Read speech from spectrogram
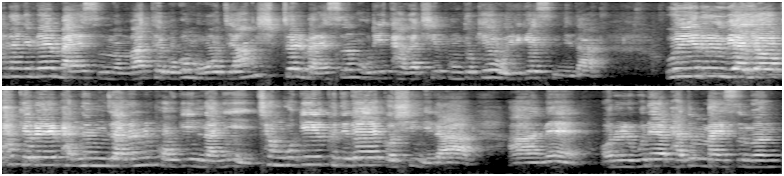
하나님의 말씀은 마태복음 5장 10절 말씀 우리 다 같이 봉독해 올리겠습니다. 의를 위하여 박해를 받는 자는 복이 있나니 천국이 그들의 것이니라. 아멘. 오늘 은혜 받은 말씀은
